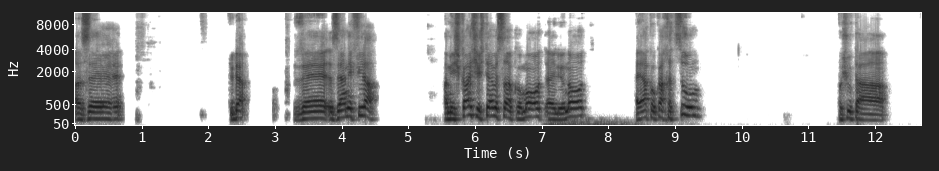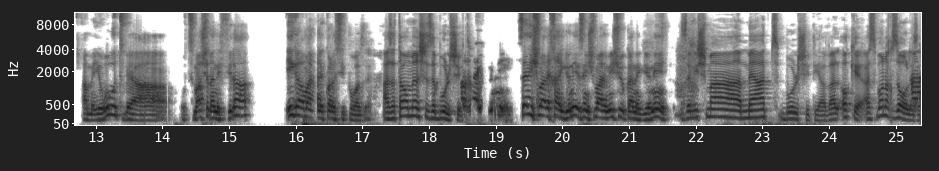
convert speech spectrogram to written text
אז אה, אתה יודע זה, זה הנפילה. המשקל של 12 הקומות העליונות היה כל כך עצום פשוט המהירות והעוצמה של הנפילה היא גרמה לכל הסיפור הזה. אז אתה אומר שזה בולשיט. זה נשמע לך הגיוני? זה נשמע למישהו כאן הגיוני? זה נשמע מעט בולשיטי, אבל אוקיי, אז בוא נחזור לזה.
